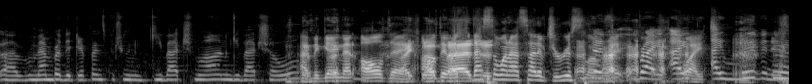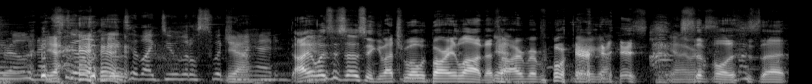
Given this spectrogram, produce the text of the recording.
uh, remember the difference between Givat Shmuel and Givat Shaul. I've been getting that all day. I all day. Like, that's the one outside of Jerusalem, Because, right? right. I, Quite. I live in Israel and I Yeah. still need to like do a little switch Yeah. in my head. I always associate Givat Shmuel with Bar Ilan. That's Yeah. how I remember where There you it Yeah. Simple as that.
